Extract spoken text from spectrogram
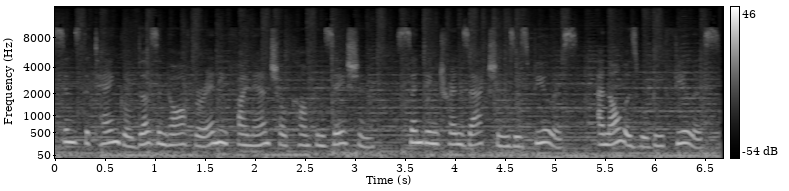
Since the Tangle doesn't offer any financial compensation, sending transactions is feeless, and always will be feeless.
